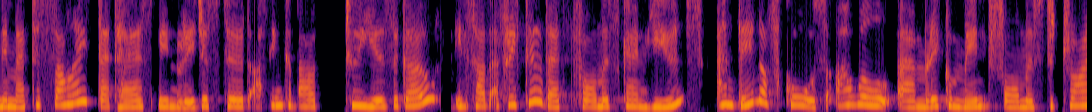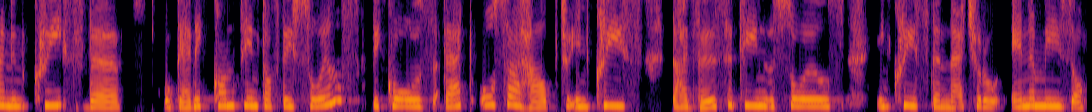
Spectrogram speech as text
nematicide, that has been registered, I think, about two years ago in South Africa that farmers can use. And then, of course, I will um, recommend farmers to try and increase the organic content of their soils because that also help to increase diversity in the soils, increase the natural enemies of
